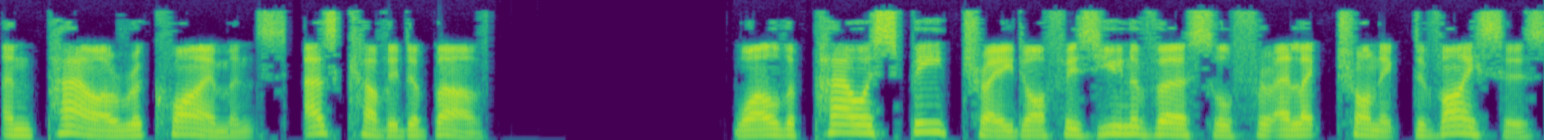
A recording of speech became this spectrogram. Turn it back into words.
and power requirements, as covered above. While the power-speed trade-off is universal for electronic devices,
